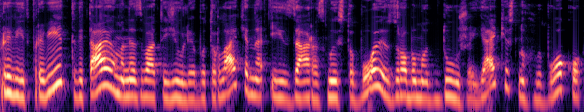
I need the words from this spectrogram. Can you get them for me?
Привіт-привіт! Вітаю! Мене звати Юлія Бутурлакіна, і зараз ми з тобою зробимо дуже якісну, глибоку,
